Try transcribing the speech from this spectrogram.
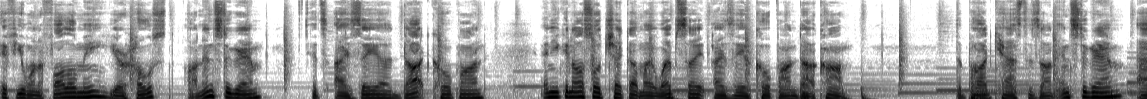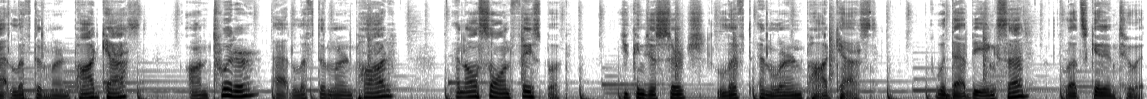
If you want to follow me, your host, on Instagram, it's isaiah.copon, and you can also check out my website, isaiahcopon.com. The podcast is on Instagram at Lift and Learn Podcast, on Twitter at Lift and Learn Pod, and also on Facebook. You can just search Lift and Learn Podcast. With that being said, let's get into it.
